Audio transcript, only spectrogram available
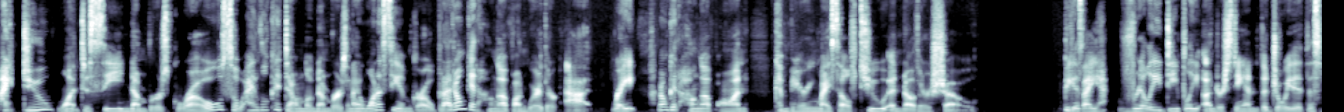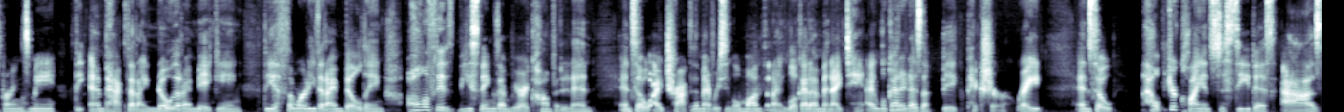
I do want to see numbers grow. So, I look at download numbers and I want to see them grow, but I don't get hung up on where they're at, right? I don't get hung up on comparing myself to another show because I really deeply understand the joy that this brings me, the impact that I know that I'm making, the authority that I'm building, all of these, these things I'm very confident in. And so I track them every single month and I look at them and I, t- I look at it as a big picture, right? And so help your clients to see this as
